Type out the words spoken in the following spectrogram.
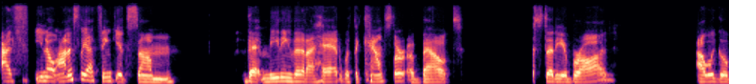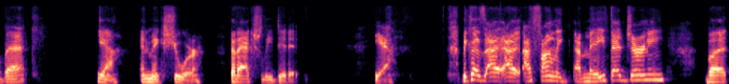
I, you know, honestly, I think it's um that meeting that I had with the counselor about study abroad. I would go back, yeah, and make sure that I actually did it. Yeah, because I, I, I finally I made that journey, but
